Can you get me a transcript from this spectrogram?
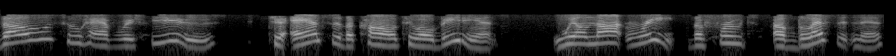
Those who have refused to answer the call to obedience will not reap the fruits of blessedness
